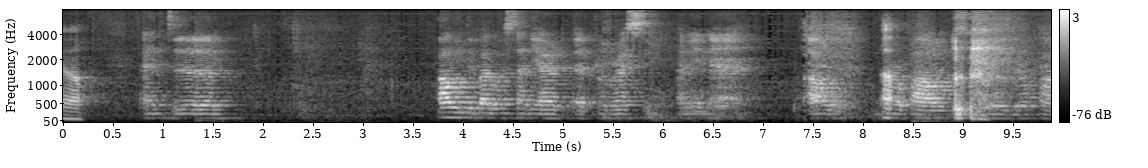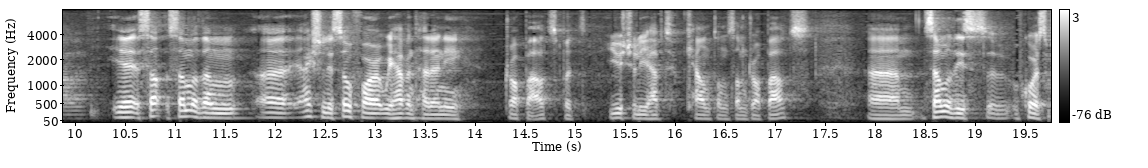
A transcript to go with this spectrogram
Yeah. And um, how the Bible study are uh, progressing? I mean, uh, how Uh, drop out, drop out? Yeah, so, some of them, uh, actually, so far we haven't had any dropouts, but usually you have to count on some dropouts. Um, some of these, uh, of course,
